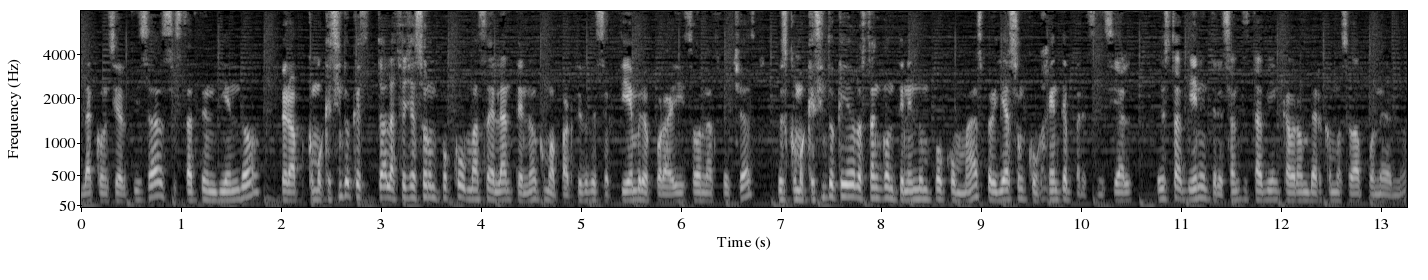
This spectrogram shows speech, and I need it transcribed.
la conciertiza se está atendiendo, pero como que siento que todas las fechas son un poco más adelante, ¿no? Como a partir de septiembre o por ahí son las fechas. Entonces como que siento que ellos lo están conteniendo un poco más, pero ya son con gente presencial. Eso está bien interesante, está bien cabrón ver cómo se va a poner, ¿no?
